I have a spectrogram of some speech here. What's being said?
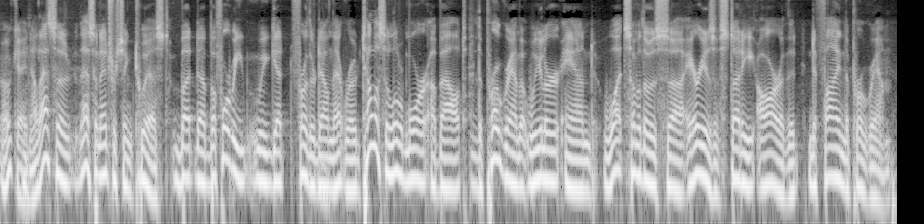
Okay, now that's a that's an interesting twist. But uh, before we we get further down that road, tell us a little more about the program at Wheeler and what some of those uh, areas of study are that define the program.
